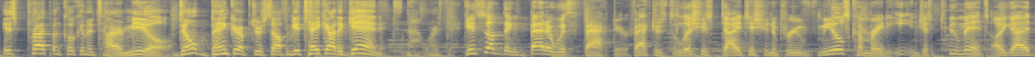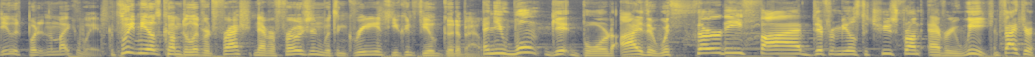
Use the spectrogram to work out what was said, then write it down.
is prep and cook an entire meal. Don't bankrupt yourself and get takeout again. It's not worth it. Get something better with Factor. Factor's delicious dietitian approved meals come ready to eat in just two minutes. All you gotta do is put it in the microwave. Complete meals come delivered fresh, never frozen, with ingredients you can feel good about. And you won't get bored either with 35 different meals to choose from every week. And Factor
